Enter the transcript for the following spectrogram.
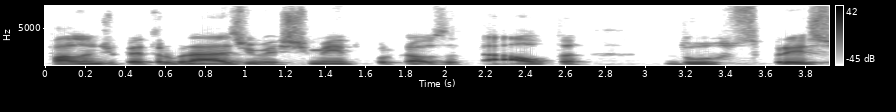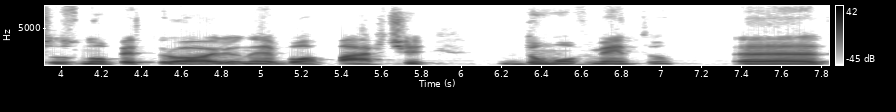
falando de Petrobras, de investimento por causa da alta dos preços no petróleo, né? Boa parte do movimento uh,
